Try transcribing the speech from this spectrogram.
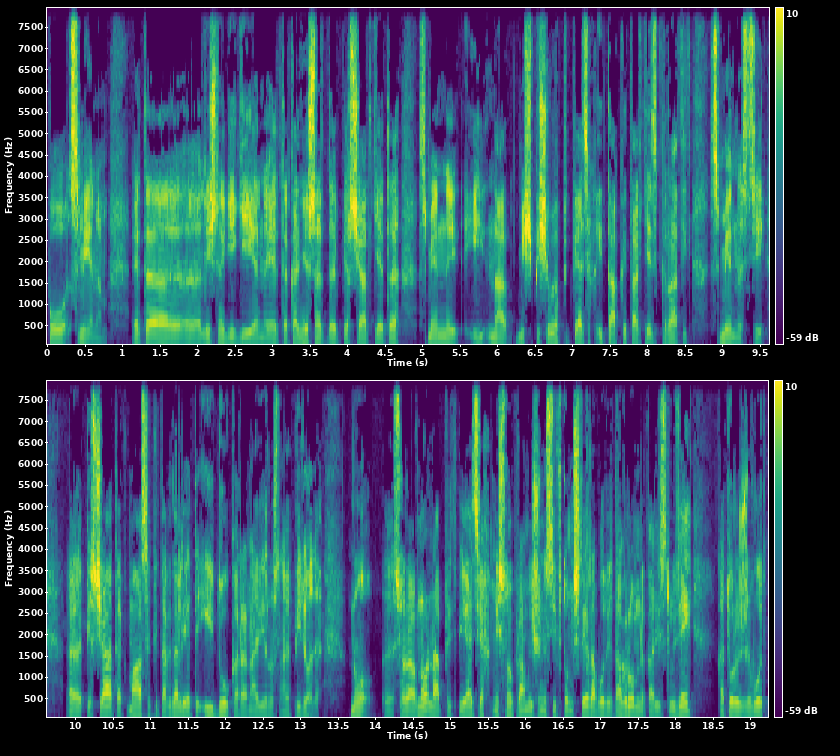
по сменам. Это личная гигиена, это, конечно, перчатки, это сменные и на пищевых предприятиях и так, и так есть график сменности перчаток, масок и так далее. Это и до коронавирусного периода. Но все равно на предприятиях мясной промышленности в том числе работает огромное количество людей, которые живут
